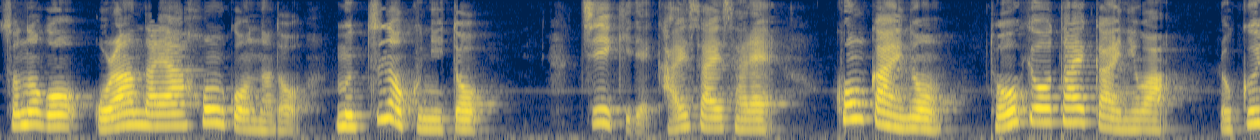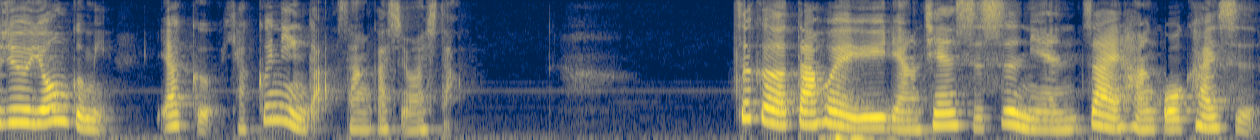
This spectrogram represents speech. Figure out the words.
その後、オランダや香港など6つの国と地域で開催され、今回の東京大会には六十四組約百人が参加しました。这个大会于两千十四年在韩国开始，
